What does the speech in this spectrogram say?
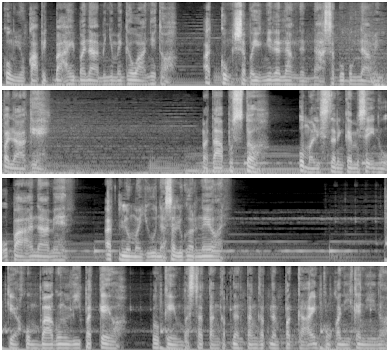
kung yung kapitbahay ba namin yung may gawa nito at kung siya ba yung nilalang na nasa bubong namin palagi. Matapos to, umalis na rin kami sa inuupahan namin at lumayo na sa lugar na yon. Kaya kung bagong lipat kayo, huwag kayong basta tanggap ng tanggap ng pagkain kung kani-kanino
